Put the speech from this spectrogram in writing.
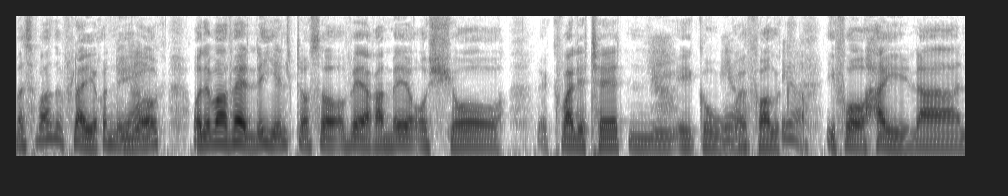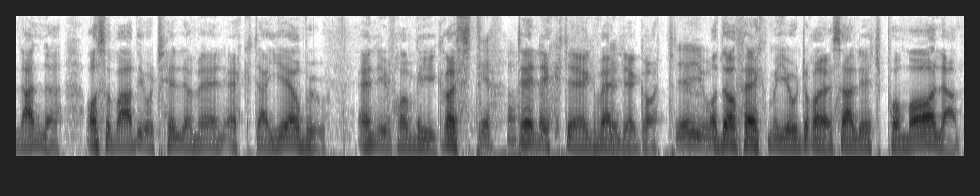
Men så var det flere nye òg. Ja. Og det var veldig gildt å være med og se kvaliteten i, i gode folk fra hele landet. Og så var det jo til og med en ekte jærbu, en fra Vigrest. ja. Det likte jeg veldig det, godt. Det og da fikk vi jo drøsa litt på målet.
